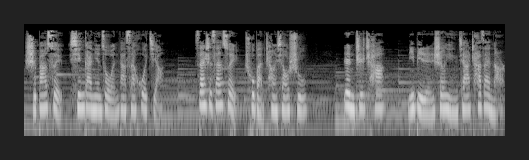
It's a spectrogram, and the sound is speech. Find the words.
十八岁新概念作文大赛获奖，三十三岁出版畅销书《认知差》，你比人生赢家差在哪儿？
